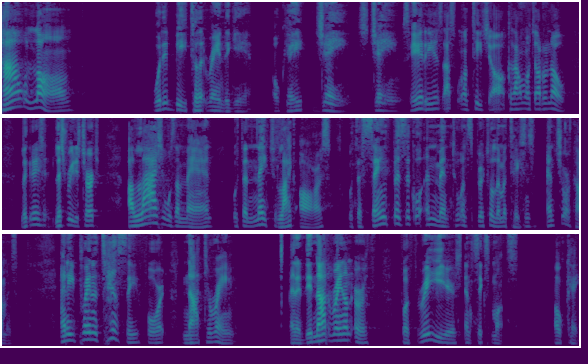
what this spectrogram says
How long would it be till it rained again? Okay, James, James. Here it is. That's what I'm teach y'all because I want y'all to know. Look at this. Let's read the church. Elijah was a man with a nature like ours, with the same physical and mental and spiritual limitations and shortcomings. And he prayed intensely for it not to rain. And it did not rain on earth for three years and six months. Okay.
